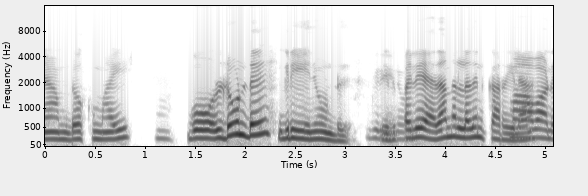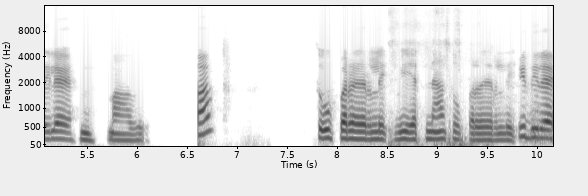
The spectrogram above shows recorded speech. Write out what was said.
നാംഡോക്കുമായി. ഗോൾഡും ഉണ്ട് ഗ്രീനും ഉണ്ട്. Green ഇതിപ്പോ ഏതാന്നുള്ളത് എനിക്കറിയില്ല. മാവ്? Super early Vietnam super early. ഇതിലേ?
